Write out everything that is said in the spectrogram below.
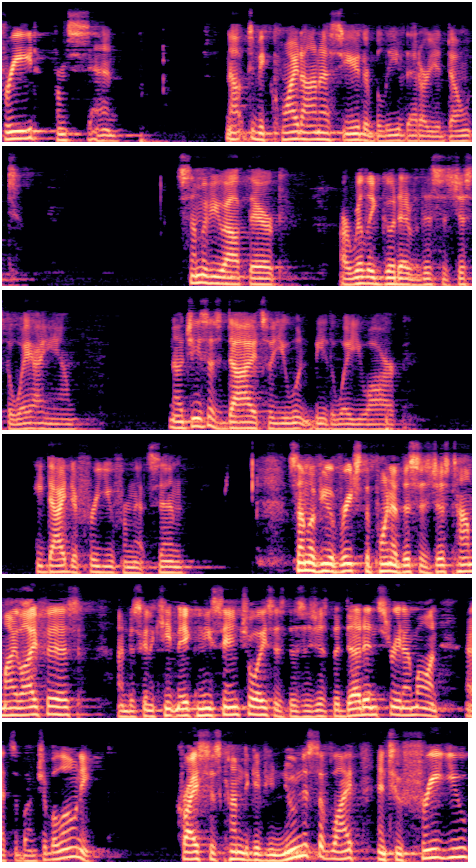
freed from sin. Now, to be quite honest, you either believe that or you don't. Some of you out there are really good at this is just the way I am. Now, Jesus died so you wouldn't be the way you are. He died to free you from that sin. Some of you have reached the point of this is just how my life is. I'm just going to keep making these same choices. This is just the dead end street I'm on. That's a bunch of baloney. Christ has come to give you newness of life and to free you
